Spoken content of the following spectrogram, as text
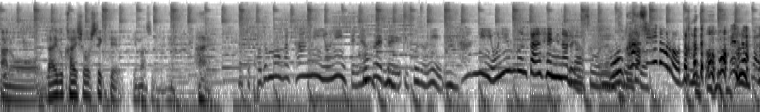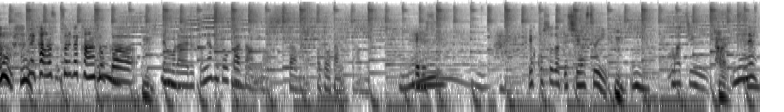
あのだいぶ解消してきておりますのでね。はい。だって子供が3人4人ってねうん増えていくのに、3人4人分大変になるよ。そうおそうそうかしいだろうとかって思いながら、うんうん。で簡素それが簡素化うんしてもらえるとね、本当お母さんの負担もお父さんの負担も、ねヘルシーうん。いや子育てしやすい町に、はい。ね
